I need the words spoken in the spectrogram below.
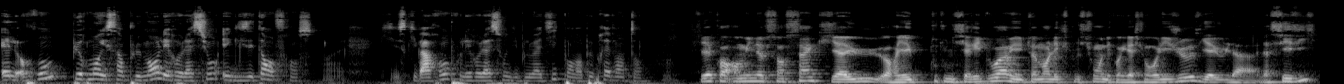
elle rompt purement et simplement les relations Église-État en France, ce qui va rompre les relations diplomatiques pendant à peu près 20 ans. C'est-à-dire qu'en 1905, il y a eu, il y a eu toute une série de lois, mais notamment l'expulsion des congrégations religieuses, il y a eu la saisie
